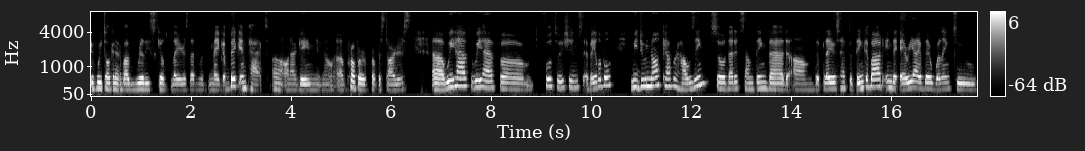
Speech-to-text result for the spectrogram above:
if we're talking about really skilled players that would make a big impact uh, on our game, you know, uh, proper proper starters. Uh, we have we have um, full tuitions available. We do not cover housing, so that is something that um, the players have to think about in the area if they're willing to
